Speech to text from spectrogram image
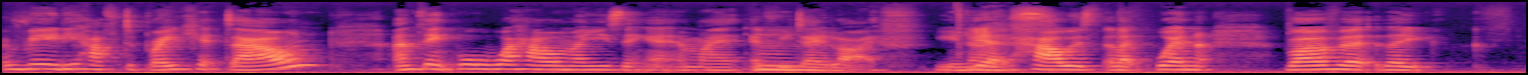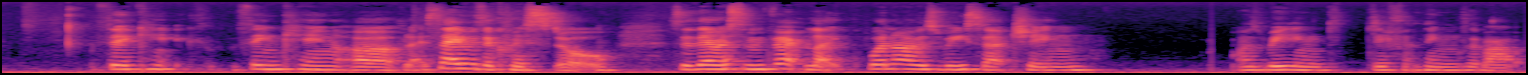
I really have to break it down and think, well, wha- how am I using it in my everyday life? You know, Mm. Yes. how is like when rather like thinking thinking of like say with a crystal. So there are some very like when I was researching, I was reading different things about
